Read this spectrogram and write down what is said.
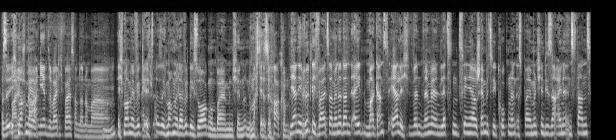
also ich mache mir, Spanien, soweit ich weiß, haben dann nochmal. Mhm. ich mache mir wirklich, also ich mache mir da wirklich Sorgen um Bayern München. Und Du machst dir Sorgen. um- Ja, nee, wirklich, weil es am Ende dann, ey, mal ganz ehrlich, wenn, wenn wir in den letzten zehn Jahre Champions League gucken, dann ist Bayern München diese eine Instanz,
